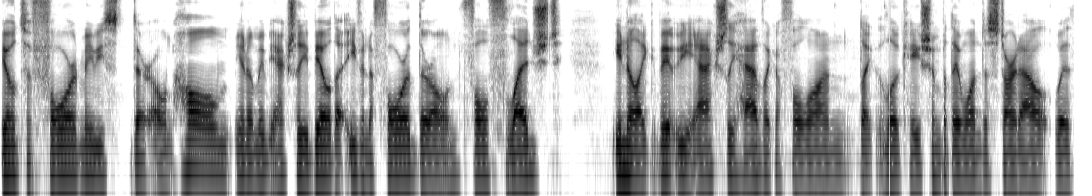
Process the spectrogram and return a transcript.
be able to afford maybe their own home. You know, maybe actually be able to even afford their own full fledged. You know, like maybe actually have like a full on like location, but they wanted to start out with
